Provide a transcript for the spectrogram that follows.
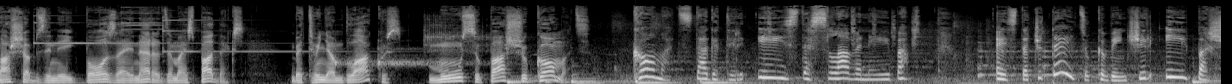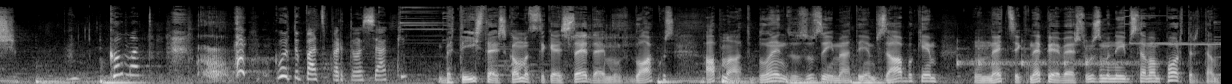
pašapzinīgi pozēja neredzamais padeks, bet viņam blakus mūsu pašu komats. Komats tagad ir īsta slavenība. Es taču teicu, ka viņš ir īpašs. Komat, ko tu pats par to saki? Bet īstais komats tikai sēdēja mums blakus, apmāca blendus uz uzīmētajiem zābakiem un necik nepievērsa uzmanību savam portretam.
